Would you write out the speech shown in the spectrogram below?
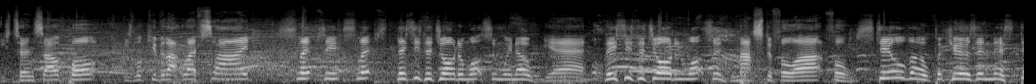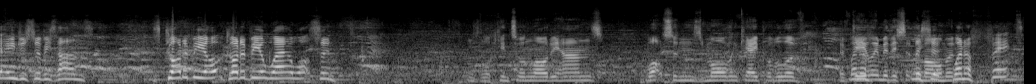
He's turned southpaw. He's looking for that left side. Slips it, slips. This is the Jordan Watson we know. Yeah, This is the Jordan Watson. masterful, artful. Still though, Pikeur's in this, dangerous with his hands. He's got to be, got to be aware, Watson. He's looking to unload his hands. Watson's more than capable of, of When a- dealing with this at listen, the moment. when a fit,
